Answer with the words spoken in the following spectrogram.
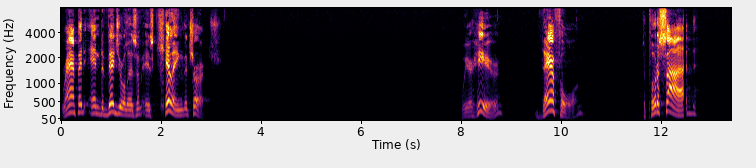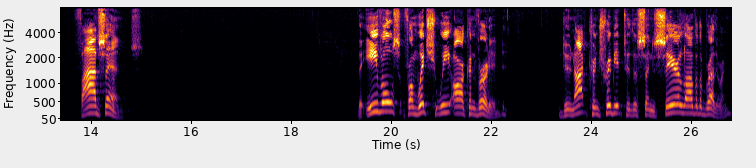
Rampant individualism is killing the church. We are here, therefore, to put aside five sins. The evils from which we are converted do not contribute to the sincere love of the brethren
